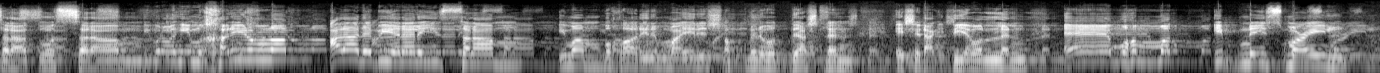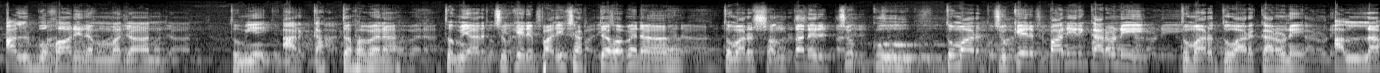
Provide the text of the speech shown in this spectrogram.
সালাতু ওয়াস সালাম ইব্রাহিম খলিলুল্লাহ আলা নবিয়িনা আলাইহিস সালাম। ইমাম বুখারীর মায়ের স্বপ্নের মধ্যে আসলেন, এসে ডাক দিয়ে বললেন, এ মুহাম্মদ ইবনে ইসমাইল আল বুখারীর আম্মা জান তুমি আর কাঁদতে হবে না। তুমি আর চোখের পানি ছাড়তে হবে না। তোমার সন্তানের চক্ষু তোমার চোখের পানির কারণে, তোমার দোয়ার কারণে আল্লাহ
